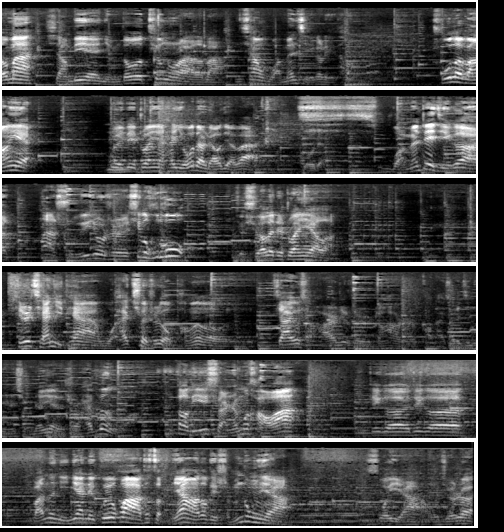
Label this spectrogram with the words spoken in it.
朵们，想必你们都听出来了吧？你像我们几个里头，除了王爷对这专业还有点了解外，有点，我们这几个那属于就是稀里糊涂就学了这专业了。其实前几天我还确实有朋友家有小孩，就是正好是考大学，今年选专业的时候还问我，到底选什么好啊？这个这个丸子，你念这规划它怎么样啊？到底什么东西啊？所以啊，我觉着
